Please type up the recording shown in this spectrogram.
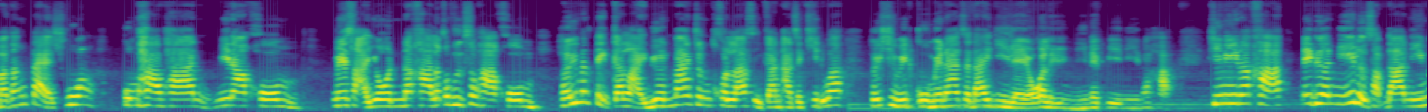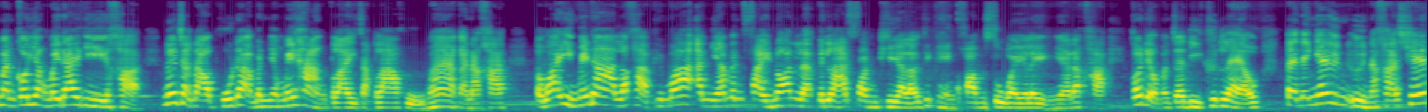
มาตั้งแต่ช่วงกุมภาพันธ์มีนาคมเมษายนนะคะ แล้วก็พฤษภาคม เฮ้ยมันติดกันหลายเดือนมากจนคนราศีกันย์อาจจะคิดว่าเฮ้ยชีวิตกูไม่น่าจะได้ดีแล้วอะไรอย่างนี้ในปีนี้นะคะทีนี้นะคะ ในเดือนนี้หรือสัปดาห์นี้มันก็ยังไม่ได้ดีค่ะ เนื่องจากดาวพุธอะมันยังไม่ห่างไกลจากราหูมากนะคะ แต่ว่าอีกไม่นานแล้วค่ะ พิมพ์ว่าอันนี้เป็น final และเป็น last frontier แล้วที่เห็นความซวยอะไรอย่างเงี้ยนะคะ ก็เดี๋ยวมันจะดีขึ้นแล้ว แต่ในแง่อื่นๆนะคะ เช่น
